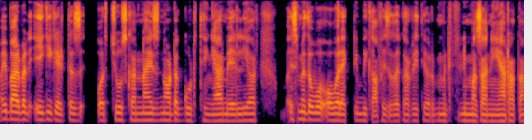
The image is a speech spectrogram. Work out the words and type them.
भाई बार बार एक ही कैरेक्टर्स और चूज़ करना is not a good thing यार मेरे लिए और इसमें तो वो ओवर एक्टिंग भी काफ़ी ज़्यादा कर रही थी और मुझे मज़ा नहीं आ रहा था।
